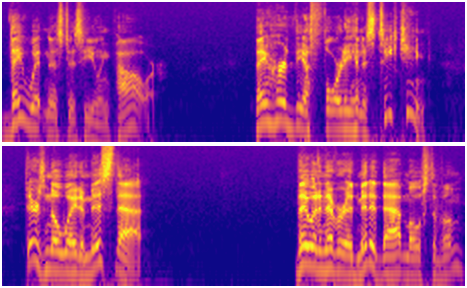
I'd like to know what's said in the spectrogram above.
They witnessed his healing power. They heard the authority in his teaching. There's no way to miss that. They would have never admitted that, most of them.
